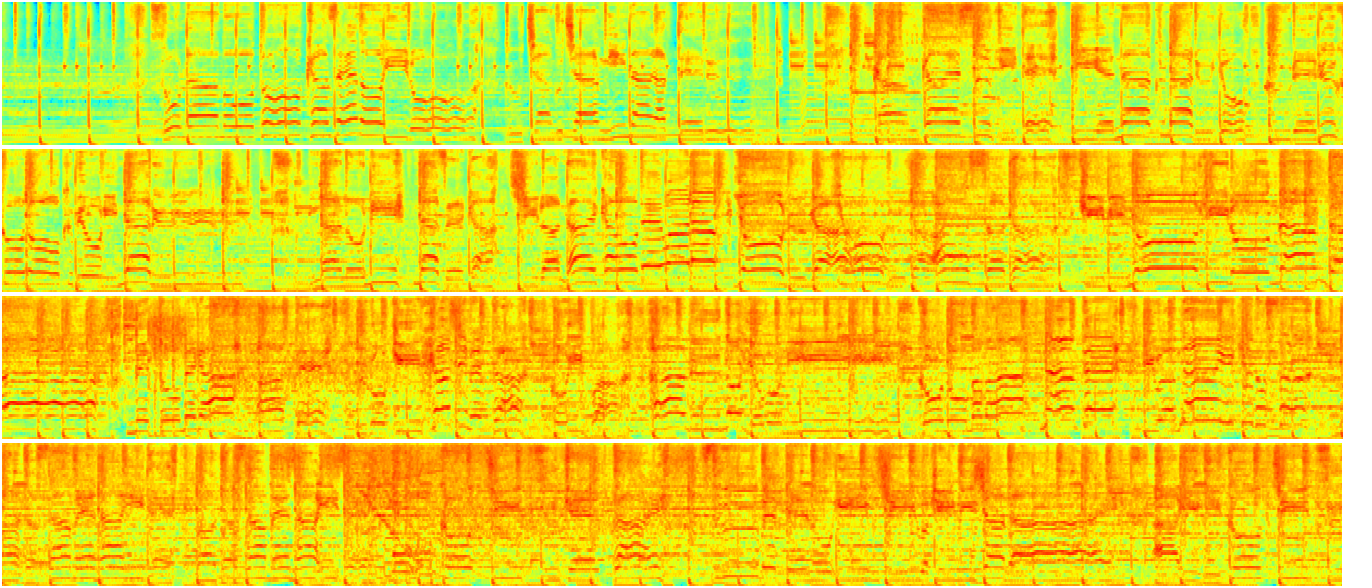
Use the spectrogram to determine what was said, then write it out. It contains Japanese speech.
空の音風の色ぐちゃぐちゃになってる。考えすぎて言えなくなるよ。触れるほど臆病になる。なのになぜか知らない顔で笑う。夜が朝が君の色なんだ。目と目があって動き始め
